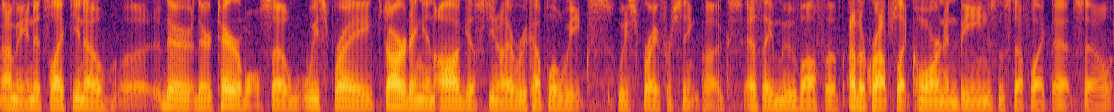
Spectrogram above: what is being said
I mean, it's like you know, uh, they're they're terrible. So we spray starting in August. You know, every couple of weeks we spray for stink bugs as they move off of other crops like corn and beans and stuff like that. So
